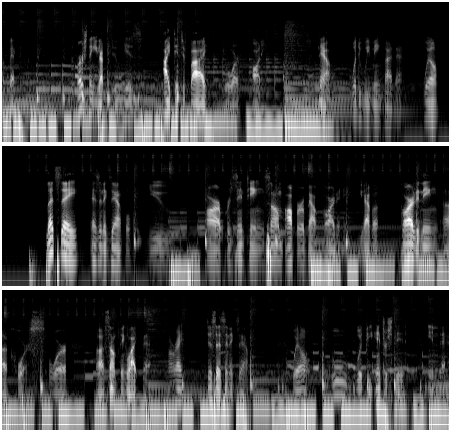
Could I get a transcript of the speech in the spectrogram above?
effectively. The first thing you have to do is identify your audience. Now, what do we mean by that? Well, let's say, as an example, you are presenting some offer about gardening. You have a gardening uh, course or uh, something like that. All right, just as an example. Well, who would be interested in that?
